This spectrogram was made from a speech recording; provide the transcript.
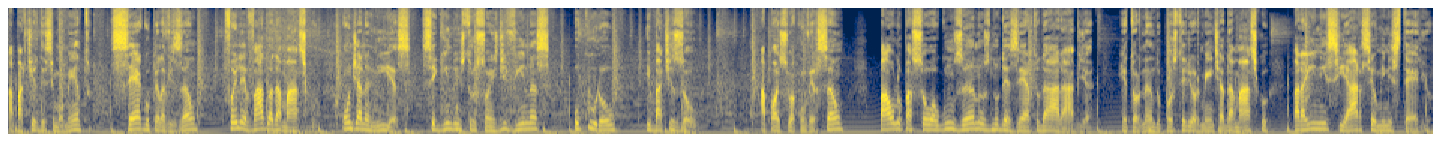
A partir desse momento, cego pela visão, foi levado a Damasco, onde Ananias, seguindo instruções divinas, o curou e batizou. Após sua conversão, Paulo passou alguns anos no deserto da Arábia, retornando posteriormente a Damasco para iniciar seu ministério.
